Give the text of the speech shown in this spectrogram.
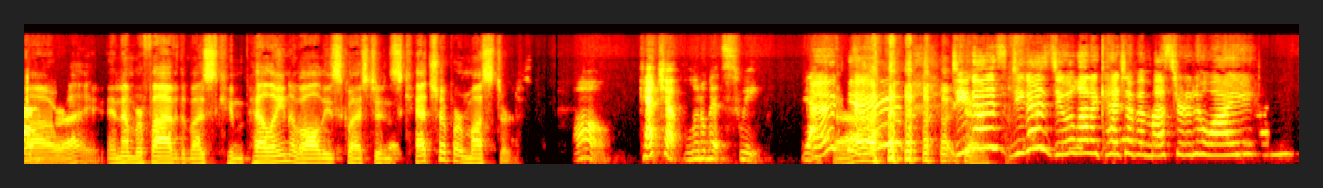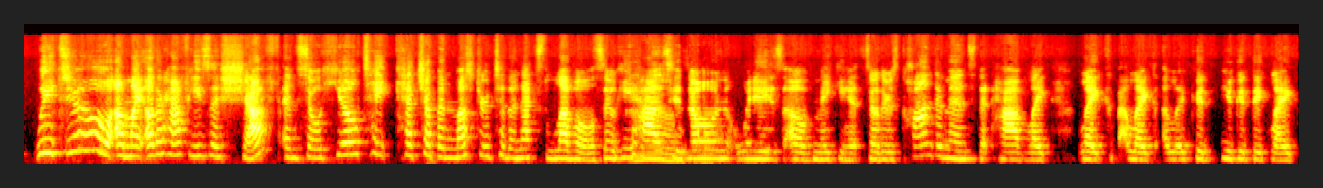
All right. And number five, the most compelling of all these questions ketchup or mustard? Oh, ketchup, a little bit sweet. Yeah. Okay. Ah, Do you okay. guys do you guys do a lot of ketchup and mustard in Hawaii? We do. Um, my other half, he's a chef, and so he'll take ketchup and mustard to the next level. So he has Ah. his own ways of making it. So there's condiments that have like, like, like, like could, you could think like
